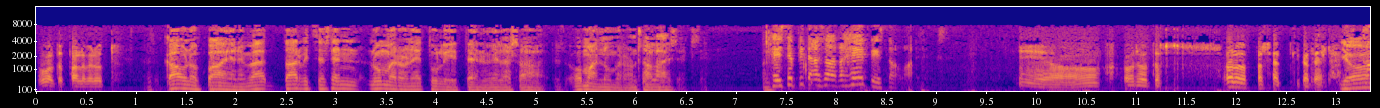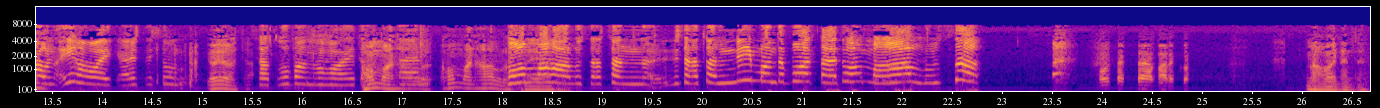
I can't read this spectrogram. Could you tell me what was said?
Huoltopalvelut. Kauno Paajanen, mä tarvitsen sen numeron etuliitteen vielä saa oman numeron salaiseksi. Hei, se pitää saada heti salaiseksi. Joo, odotas, odotapas hetki katella. Joo, Kauno, ihan oikeasti sun, joo, joo. tää- sä oot luvannut hoitaa. Homman, tän. hallu, homman hallussa. Homma ja- hallussa, sä, oot- sä oot saanut niin monta vuotta, että homma on hallussa. Muistatko sä, Marko? Mä hoidan tämän.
